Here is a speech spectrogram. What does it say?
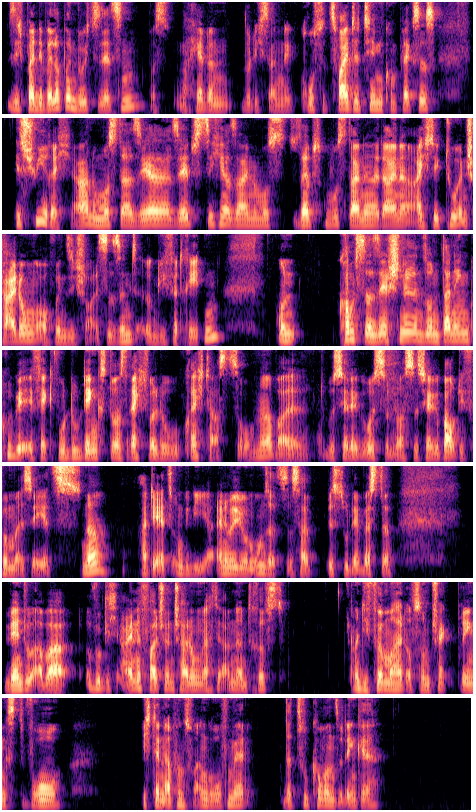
sich bei Developern durchzusetzen, was nachher dann, würde ich sagen, der große zweite Themenkomplex ist, ist schwierig. Ja? Du musst da sehr selbstsicher sein, du musst selbstbewusst deine, deine Architekturentscheidungen, auch wenn sie scheiße sind, irgendwie vertreten. Und kommst da sehr schnell in so einen Dunning-Krüger-Effekt, wo du denkst, du hast recht, weil du recht hast, so, ne, weil du bist ja der Größte und du hast es ja gebaut. Die Firma ist ja jetzt, ne, hat ja jetzt irgendwie die eine Million Umsatz, deshalb bist du der Beste. Während du aber wirklich eine falsche Entscheidung nach der anderen triffst und die Firma halt auf so einen Track bringst, wo ich dann ab und zu angerufen werde, dazu komme und so denke,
